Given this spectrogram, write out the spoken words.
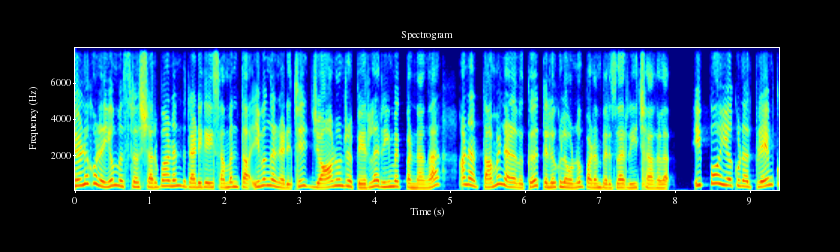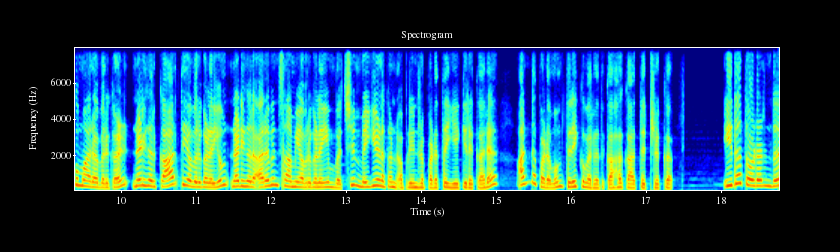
தெலுங்குலையும் மிஸ்டர் ஷர்வானந்த் நடிகை சமந்தா இவங்க நடித்து ஜானுன்ற பேரில் ரீமேக் பண்ணாங்க. ஆனால் தமிழ் அளவுக்கு தெலுங்குல ஒன்றும் படம் பெருசாக ரீச் ஆகலை. இப்போ இயக்குனர் பிரேம்குமார் அவர்கள் நடிகர் கார்த்தி அவர்களையும் நடிகர் அரவிந்த் சாமி அவர்களையும் வச்சு மெய்யழகன் அப்படின்ற படத்தை இயக்கியிருக்காரு. அந்த படமும் திரைக்கு வர்றதுக்காக காத்துட்டு இருக்கு இதை தொடர்ந்து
